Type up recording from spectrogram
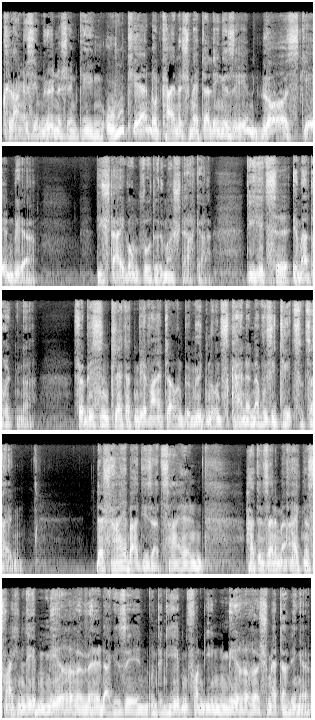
klang es ihm höhnisch entgegen. Umkehren und keine Schmetterlinge sehen? Los, gehen wir. Die Steigung wurde immer stärker, die Hitze immer drückender. Verbissen kletterten wir weiter und bemühten uns, keine Nervosität zu zeigen. Der Schreiber dieser Zeilen hat in seinem ereignisreichen Leben mehrere Wälder gesehen und in jedem von ihnen mehrere Schmetterlinge.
